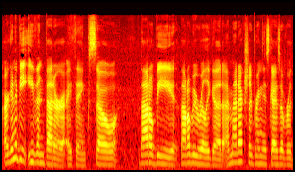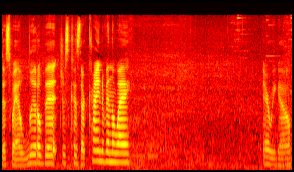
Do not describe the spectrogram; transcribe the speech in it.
are going to be even better, I think. So That'll be that'll be really good. I might actually bring these guys over this way a little bit just because they're kind of in the way. There we go.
